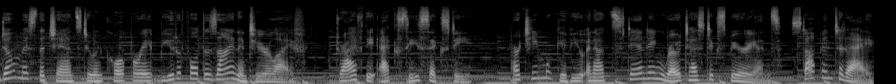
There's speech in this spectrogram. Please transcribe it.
Don't miss the chance to incorporate beautiful design into your life. Drive the XC60. Our team will give you an outstanding road test experience. Stop in today.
